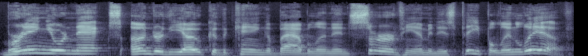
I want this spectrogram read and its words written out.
Bring your necks under the yoke of the king of Babylon and serve him and his people and live.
